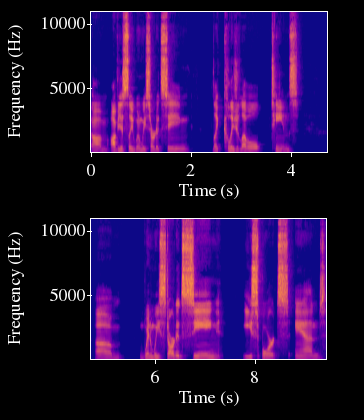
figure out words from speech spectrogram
Um, obviously, when we started seeing like collegiate level teams, um, when we started seeing esports and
